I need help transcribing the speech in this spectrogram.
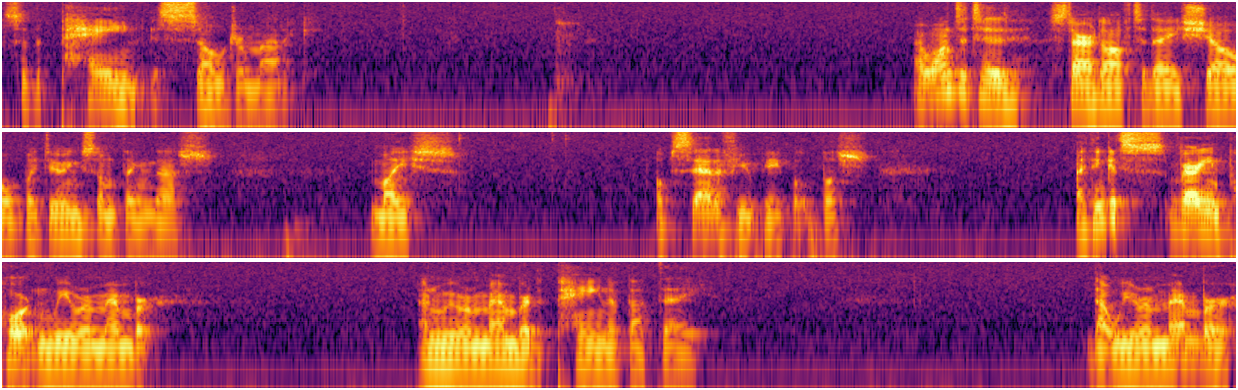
So the pain is so dramatic. I wanted to start off today's show by doing something that might upset a few people, but I think it's very important we remember. And we remember the pain of that day. That we remember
